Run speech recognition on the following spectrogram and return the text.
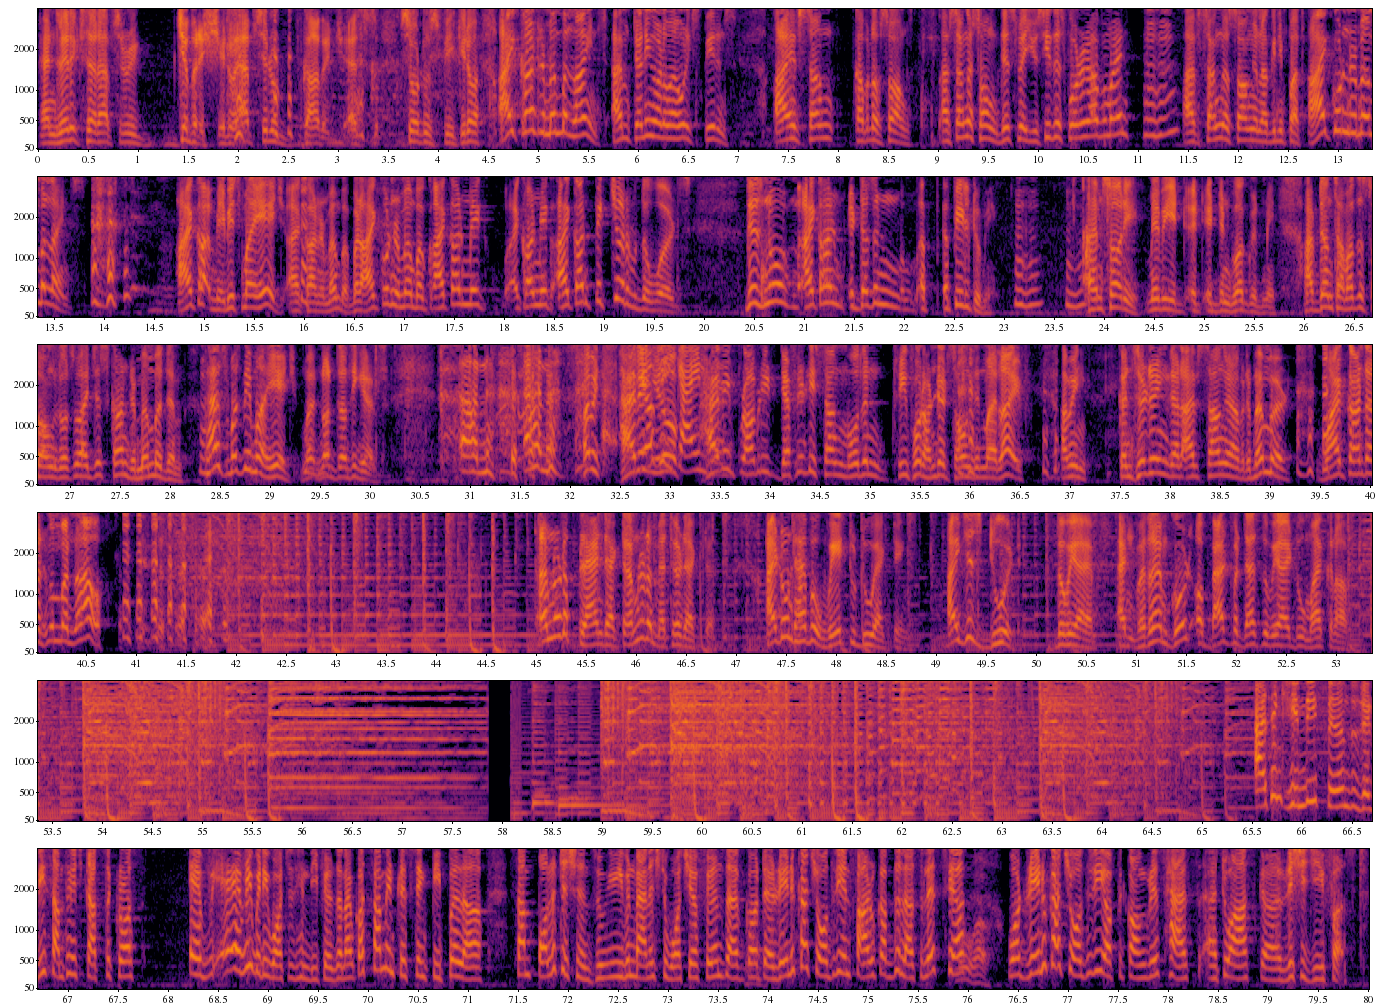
And lyrics are absolutely gibberish, you know, absolute garbage, as so to speak. You know, I can't remember lines. I'm telling you out of my own experience. I have sung a couple of songs. I've sung a song this way. You see this photograph of mine? Mm-hmm. I've sung a song in Agnipath. I couldn't remember lines. I can't. Maybe it's my age. I can't remember. But I couldn't remember. I can't make. I can't make. I can't picture the words. There's no. I can't. It doesn't appeal to me. Mm-hmm, mm-hmm. I'm sorry. Maybe it, it, it didn't work with me. I've done some other songs also. I just can't remember them. Mm-hmm. Perhaps must be my age, but not nothing else. Oh, no, oh, no. I mean, having You're you know, kind having there. probably definitely sung more than three, four hundred songs in my life. I mean, considering that I've sung and I've remembered, why can't I remember now? I'm not a planned actor. I'm not a method actor. I don't have a way to do acting. I just do it the way I am. And whether I'm good or bad, but that's the way I do my craft. I think Hindi films is really something which cuts across. Every, everybody watches Hindi films, and I've got some interesting people, uh, some politicians who even managed to watch your films. I've got uh, Renuka Chaudhary and Farooq Abdullah. So let's hear Oh, wow. what Renuka Chaudhary of the Congress has uh, to ask uh, Rishi ji first.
